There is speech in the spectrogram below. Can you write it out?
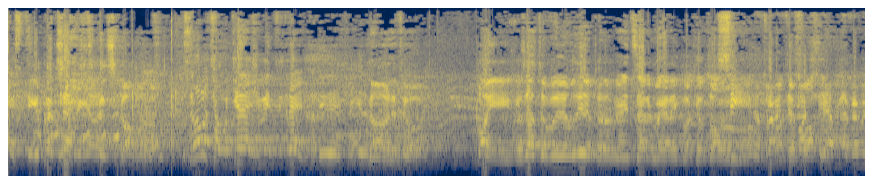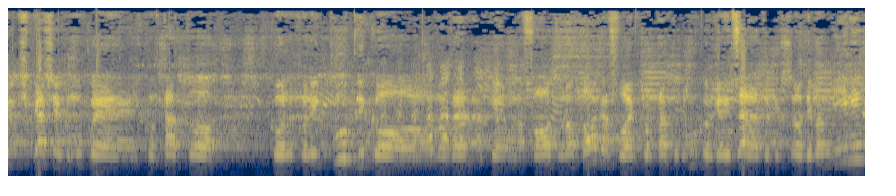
resti che per Cioè, che scomodo. Se no facciamo 10, 20, 30. dite- Come volete voi. Poi, cos'altro vogliamo dire per organizzare magari qualche autografo? Sì, naturalmente poi ci, abbiamo- ci piace comunque il contatto con, con il pubblico, magari anche una foto, un autografo, è importante comunque organizzare, dato che ci sono dei bambini,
